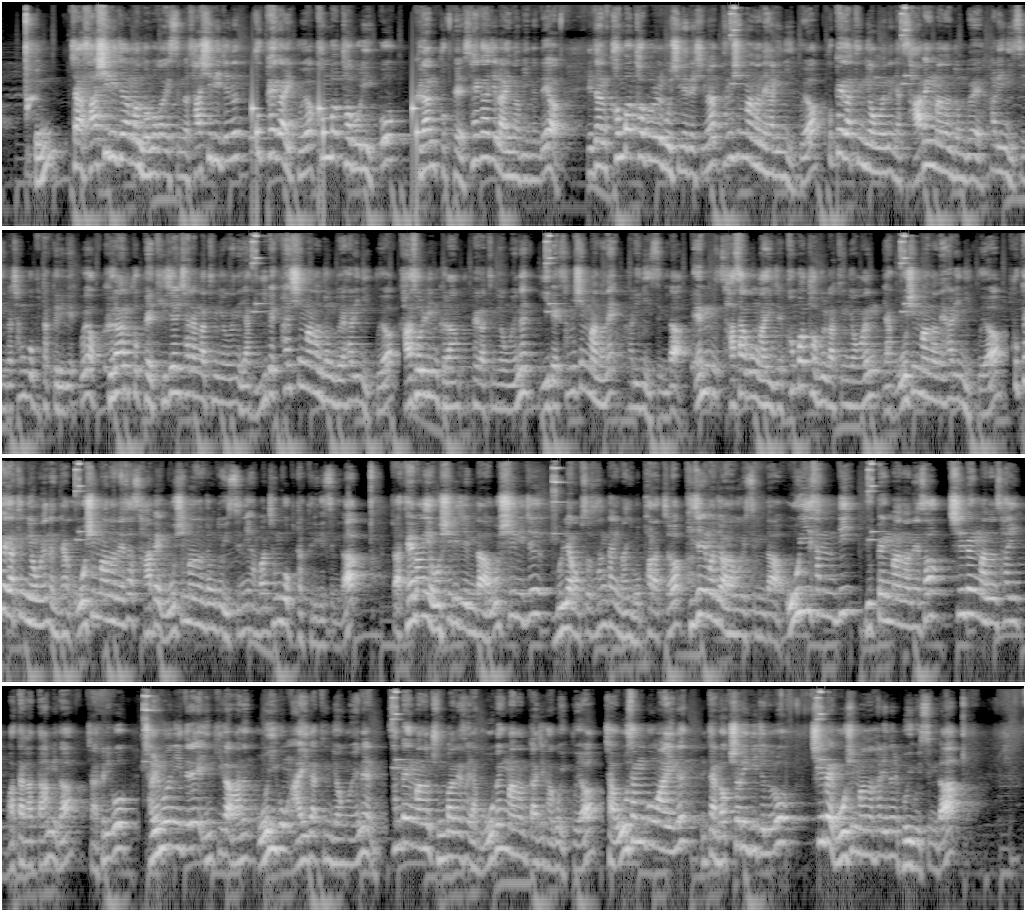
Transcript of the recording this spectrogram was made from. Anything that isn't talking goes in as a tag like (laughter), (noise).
응? 자, 4 시리즈 한번 넘어가겠습니다. 4 시리즈는 쿠페가 있고요. 컨버터블이 있고 그란 쿠페 세 가지 라인업이 있는데요. 일단 컨버터블을 보시게 되시면 30만 원의 할인이 있고요. 쿠페 같은 경우에는 약 400만 원 정도의 할인이 있으니까 참고 부탁드리겠고요. 그란 쿠페 디젤 차량 같은 경우에는 약 280만 원 정도의 할인이 있고요. 가솔린 그란 쿠페 같은 경우에는 230만 원의 할인이 있습니다. M440i 이제 컨버터블 같은 경우에는 약 50만 원의 할인이 있고요. 쿠페 같은 경우에는 약 50만 원에서 450만 원 정도 있으니 한번 참고 부탁드리겠습니다. 자, 대망의 5 시리즈입니다. 5 시리즈 물량 없어서 상당히 많이 못 팔았죠. 디젤 먼저 알아보겠습니다. 523D 600만원에서 700만원 사이 왔다 갔다 합니다. 자, 그리고 젊은이들의 인기가 많은 520i 같은 경우에는 300만원 중반에서 약 500만원까지 가고 있고요. 자, 530i는 일단 럭셔리 기준으로 750만원 할인을 보이고 있습니다.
